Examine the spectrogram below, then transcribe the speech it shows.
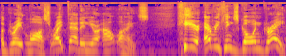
a great loss. Write that in your outlines. Here, everything's going great.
